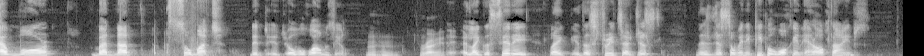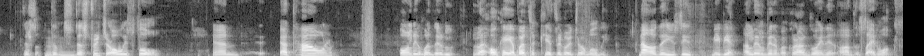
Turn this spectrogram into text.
have more but not so much that it overwhelms you hmm Right. Uh, like the city like the streets are just there's just so many people walking at all times there's the, the streets are always full. And a town only when they're like okay a bunch of kids are going to a movie. Nowadays you see maybe a, a little bit of a crowd going in on the sidewalks.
